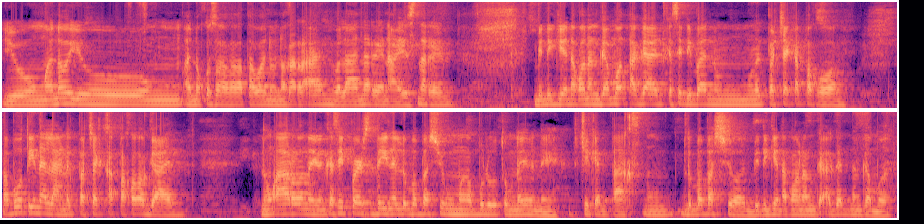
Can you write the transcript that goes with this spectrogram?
Yung ano, yung ano ko sa katawan nung nakaraan, wala na rin, ayos na rin. Binigyan ako ng gamot agad kasi 'di ba nung nagpa-check up ako, mabuti na lang nagpa-check up ako agad nung araw na yun kasi first day na lumabas yung mga bulutong na yun eh, chicken pox. Nung lumabas yun, binigyan ako ng agad ng gamot.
